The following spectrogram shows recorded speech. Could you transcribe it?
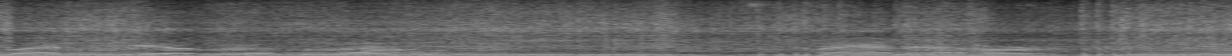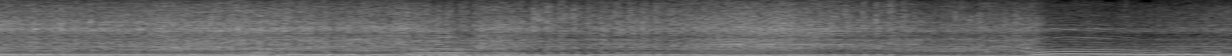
myself back together after that one. Man, that hurt. Uh, woo!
